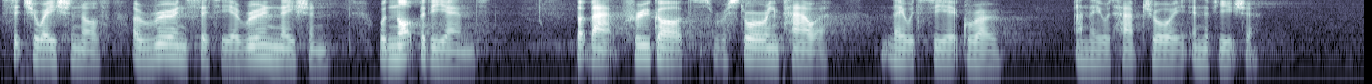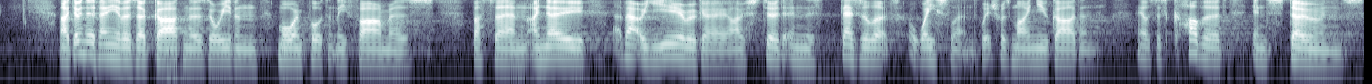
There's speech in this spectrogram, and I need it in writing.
situation of a ruined city, a ruined nation, would not be the end, but that through God's restoring power, they would see it grow and they would have joy in the future. Now, I don't know if any of us are gardeners or even more importantly, farmers, but um, I know about a year ago I stood in this desolate wasteland, which was my new garden. It was just covered in stones.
